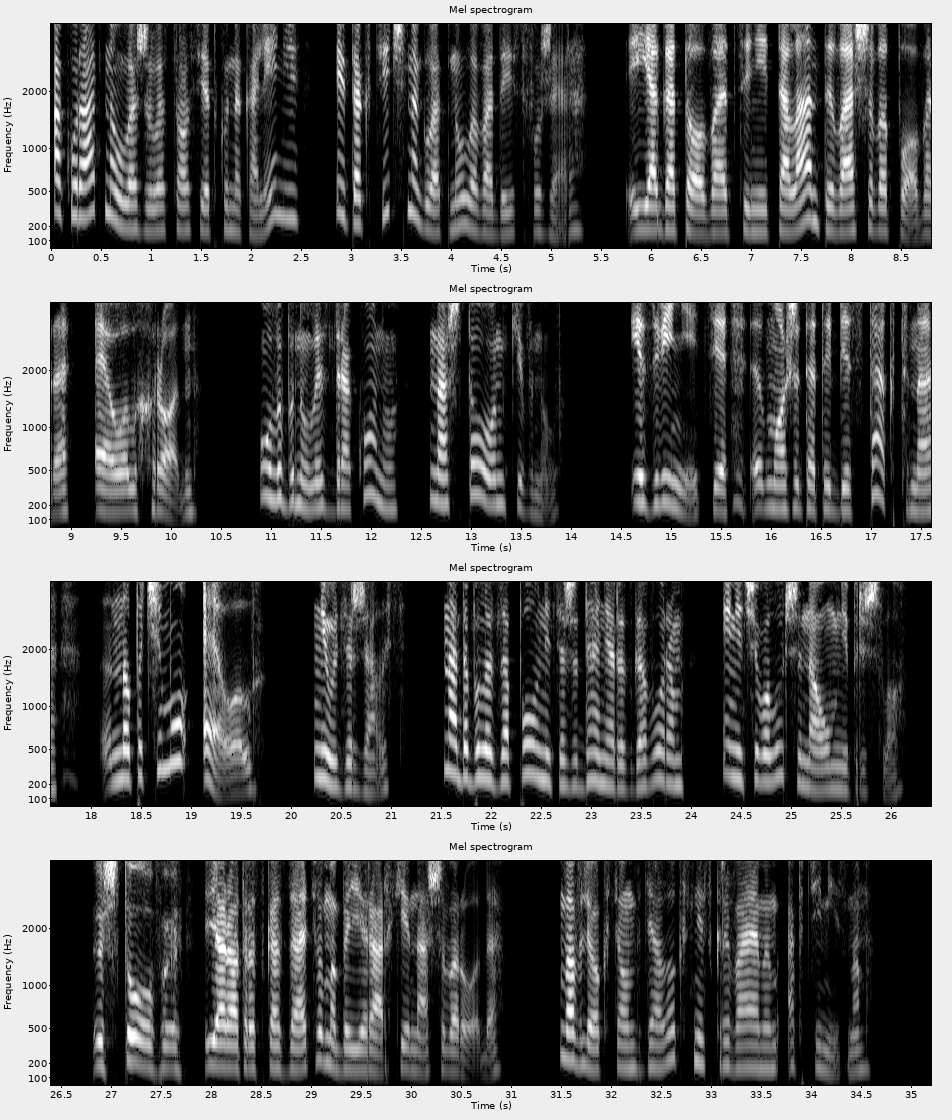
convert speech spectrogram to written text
Аккуратно уложила салфетку на колени и тактично глотнула воды из фужера. «Я готова оценить таланты вашего повара, Эол Хрон», — улыбнулась дракону, на что он кивнул. «Извините, может, это бестактно, но почему Эол?» Не удержалась. Надо было заполнить ожидание разговором и ничего лучше на ум не пришло. «Что вы, я рад рассказать вам об иерархии нашего рода». Вовлекся он в диалог с нескрываемым оптимизмом.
